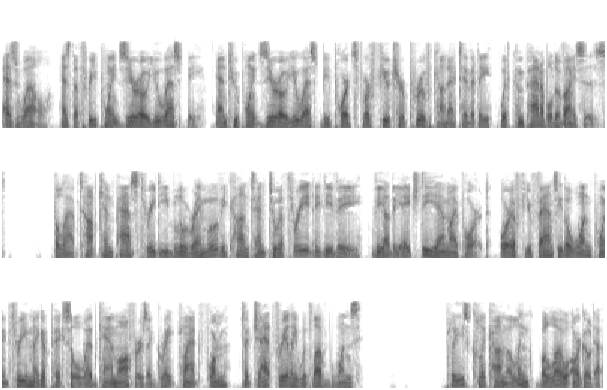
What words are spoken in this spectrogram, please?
as well as the 3.0 USB and 2.0 USB ports for future-proof connectivity with compatible devices. The laptop can pass 3D Blu-ray movie content to a 3D TV via the HDMI port, or if you fancy the 1.3 megapixel webcam offers a great platform to chat freely with loved ones please click on the link below or go to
